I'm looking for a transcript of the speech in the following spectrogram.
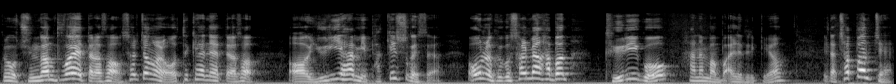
그리고 중간 부하에 따라서 설정을 어떻게 하냐에 따라서 어, 유리함이 바뀔 수가 있어요. 오늘 그거 설명 한번 드리고 하는 방법 알려드릴게요. 일단 첫 번째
